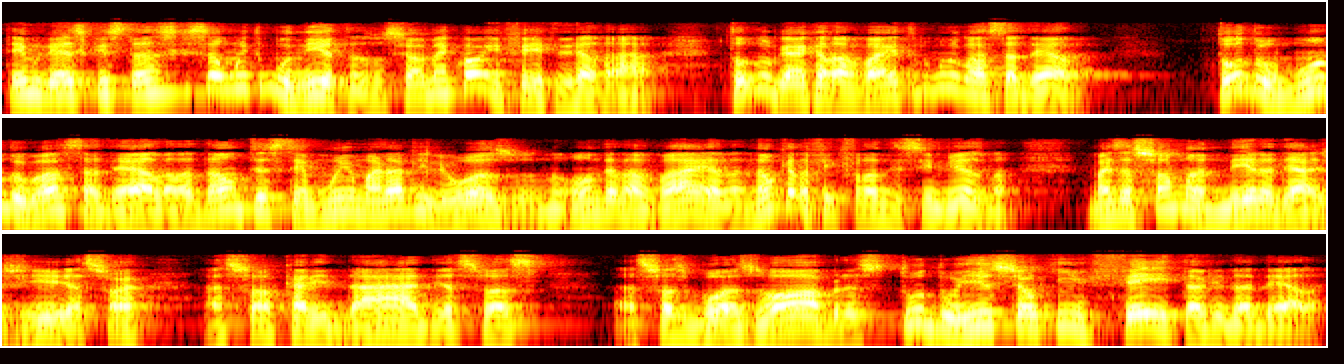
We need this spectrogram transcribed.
Tem mulheres cristãs que são muito bonitas. Você olha, mas qual é o enfeite dela? Todo lugar que ela vai, todo mundo gosta dela. Todo mundo gosta dela. Ela dá um testemunho maravilhoso. Onde ela vai, ela, não que ela fique falando de si mesma, mas a sua maneira de agir, a sua, a sua caridade, as suas, as suas boas obras, tudo isso é o que enfeita a vida dela.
